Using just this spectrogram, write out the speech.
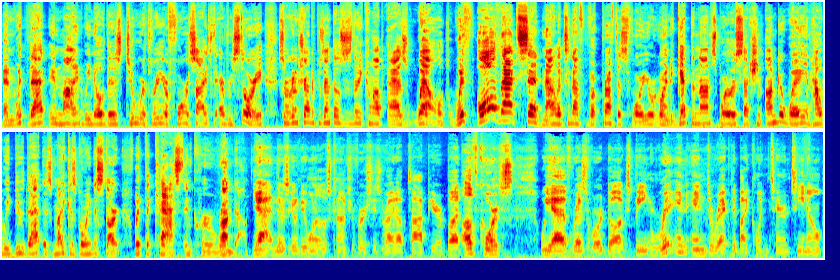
And with that in mind, we know there's two or three or four sides to every story. So we're going to try to present those as they come up as well. With all that said, now that's enough of a preface for you. We're going to get the non spoiler section underway. And how we do that is Mike is going to start with the cast and crew rundown. Yeah, and there's going to be one of those controversies right up top here. But of course, we have Reservoir Dogs being written and directed by Quentin Tarantino.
